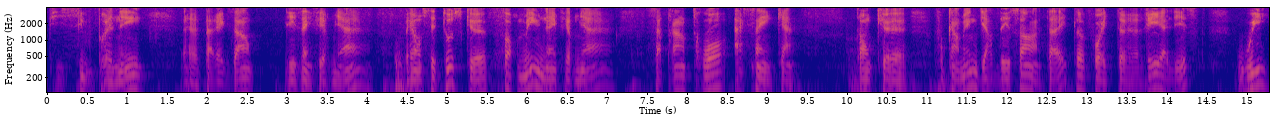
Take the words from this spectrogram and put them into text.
Puis si vous prenez, euh, par exemple, les infirmières, bien, on sait tous que former une infirmière, ça prend trois à cinq ans. Donc, il euh, faut quand même garder ça en tête. Il faut être euh, réaliste. Oui,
